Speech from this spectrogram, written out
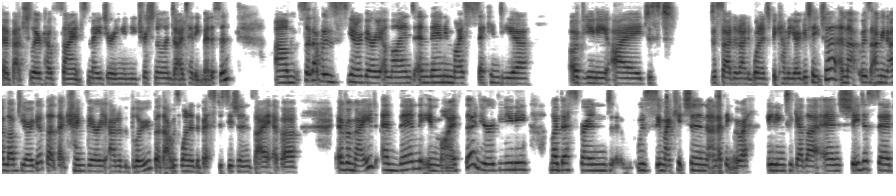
a Bachelor of Health Science, majoring in nutritional and dietetic medicine. Um, so that was, you know, very aligned. And then in my second year of uni, I just decided I wanted to become a yoga teacher. And that was, I mean, I loved yoga, but that came very out of the blue. But that was one of the best decisions I ever ever made. And then in my third year of uni, my best friend was in my kitchen and I think we were eating together and she just said,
